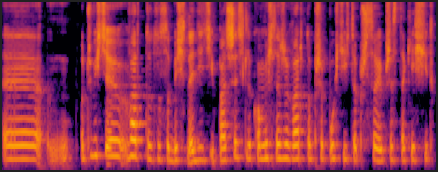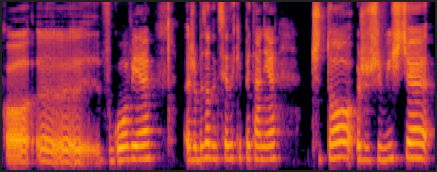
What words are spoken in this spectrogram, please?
e, oczywiście warto to sobie śledzić i patrzeć, tylko myślę, że warto przepuścić to przy sobie przez takie sitko e, w głowie, żeby zadać sobie takie pytanie, czy to rzeczywiście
